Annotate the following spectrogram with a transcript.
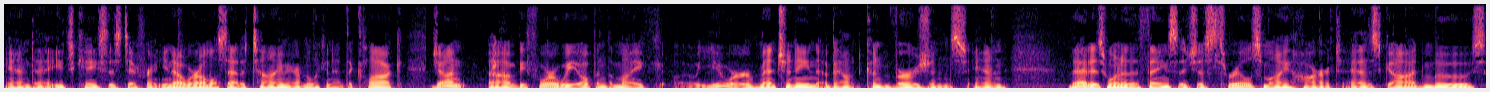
And uh, each case is different. You know, we're almost out of time here. I'm looking at the clock. John, um, before we opened the mic, you were mentioning about conversions, and that is one of the things that just thrills my heart as God moves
